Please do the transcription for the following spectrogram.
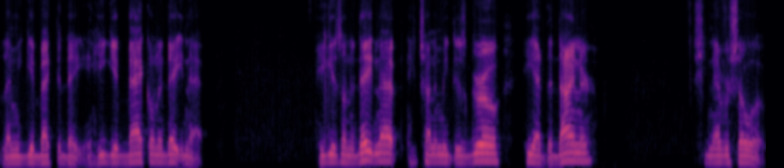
Let me get back to dating. He get back on the dating app. He gets on the dating app. He trying to meet this girl. He at the diner. She never show up.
